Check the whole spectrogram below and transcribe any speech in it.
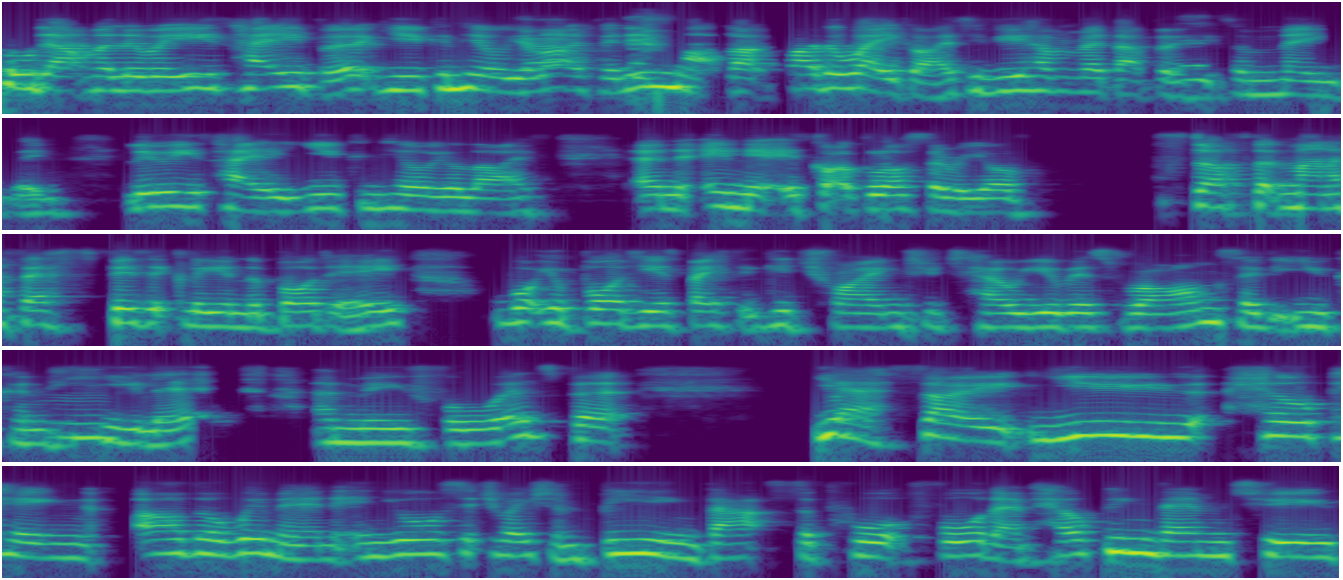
pulled out my Louise Hay book, You Can Heal Your yeah. Life. And in that, like, by the way, guys, if you haven't read that book, it's amazing. Louise Hay, You Can Heal Your Life. And in it, it's got a glossary of stuff that manifests physically in the body, what your body is basically trying to tell you is wrong so that you can mm. heal it and move forwards. But yeah, so you helping other women in your situation, being that support for them, helping them to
